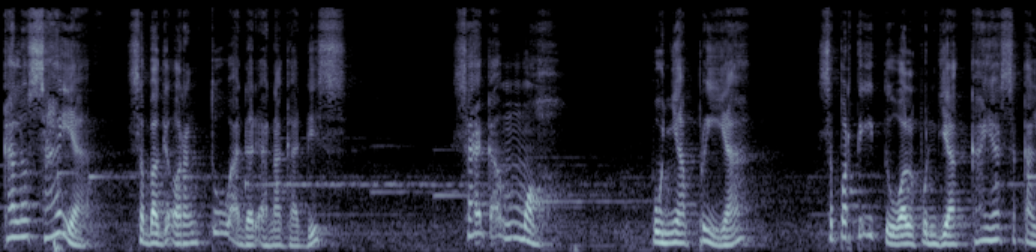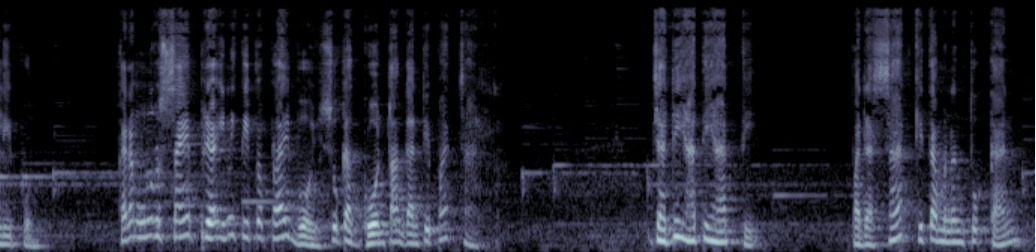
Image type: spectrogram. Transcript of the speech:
Kalau saya sebagai orang tua dari anak gadis, saya gak mau punya pria seperti itu walaupun dia kaya sekalipun. Karena menurut saya pria ini tipe playboy, suka gonta ganti pacar. Jadi hati-hati pada saat kita menentukan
